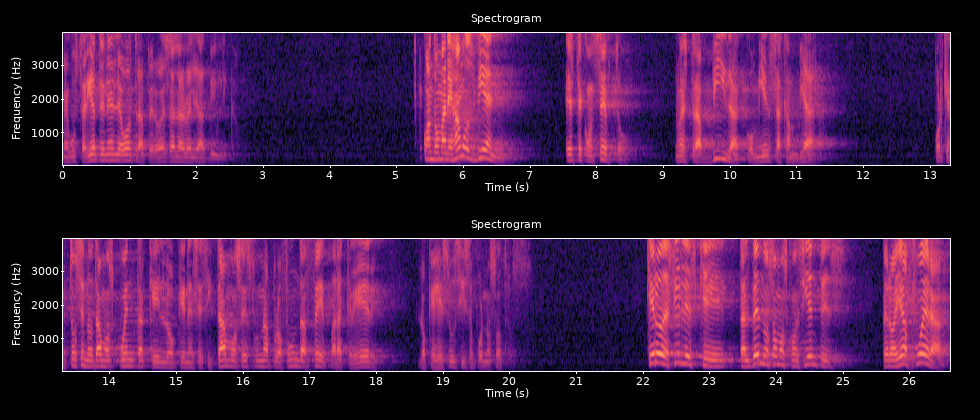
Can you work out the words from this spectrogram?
Me gustaría tenerle otra, pero esa es la realidad bíblica. Cuando manejamos bien este concepto, nuestra vida comienza a cambiar. porque entonces nos damos cuenta que lo que necesitamos es una profunda fe para creer lo que Jesús hizo por nosotros. Quiero decirles que tal vez no somos conscientes, pero allá afuera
